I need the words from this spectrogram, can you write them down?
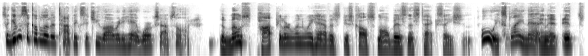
So give us a couple of the topics that you've already had workshops on. The most popular one we have is just called small business taxation. Oh, explain that. And it, it's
